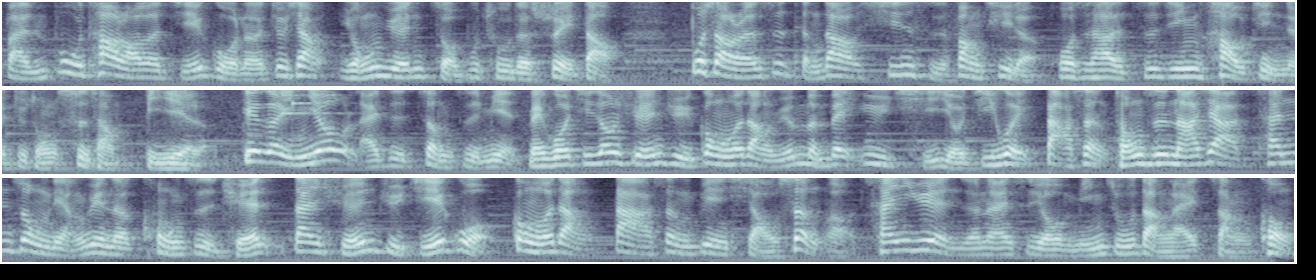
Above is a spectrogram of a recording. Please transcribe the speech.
反复套牢的结果呢，就像永远走不出的隧道。不少人是等到心死放弃了，或是他的资金耗尽了，就从市场毕业了。第二个隐忧来自政治面，美国其中选举，共和党原本被预期有机会大胜，同时拿下参众两院的控制权，但选举结果共和党大胜变小胜啊，参议院仍然是由民主党来掌控。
